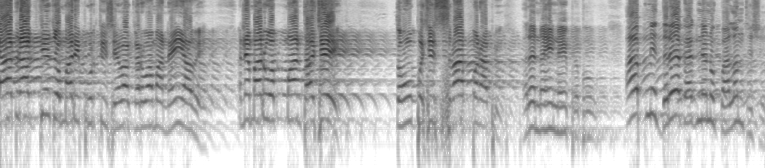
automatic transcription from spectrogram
યાદ રાખજે જો મારી પૂરતી સેવા કરવામાં નહીં આવે અને મારું અપમાન થશે તો હું પછી શ્રાપ પણ આપીશ. અરે નહીં નહીં પ્રભુ. આપની દરેક આજ્ઞાનું પાલન થશે.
